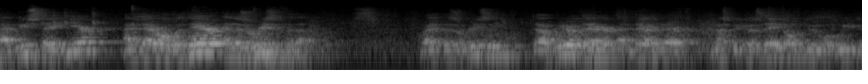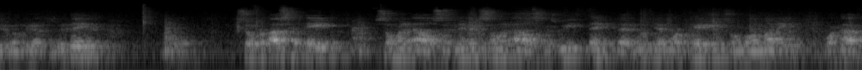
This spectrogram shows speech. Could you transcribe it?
and we stay here, and they're over there, and there's a reason for that. Right? There's a reason that we are there and they're there, and that's because they don't do what we do and we don't do what they do. So for us to ape someone else and mimic someone else because we think that we'll get more patients or more money or have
